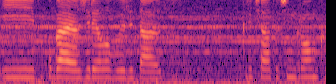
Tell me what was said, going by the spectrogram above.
И попугаи ожереловые летают. Кричат очень громко.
